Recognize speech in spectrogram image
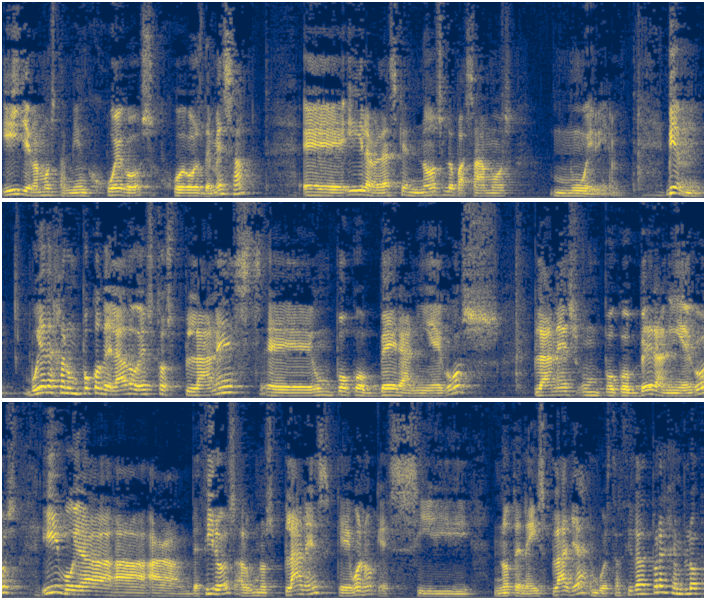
y llevamos también juegos, juegos de mesa, eh, y la verdad es que nos lo pasamos muy bien. Bien, voy a dejar un poco de lado estos planes eh, un poco veraniegos, planes un poco veraniegos, y voy a, a, deciros algunos planes que, bueno, que si no tenéis playa en vuestra ciudad, por ejemplo,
